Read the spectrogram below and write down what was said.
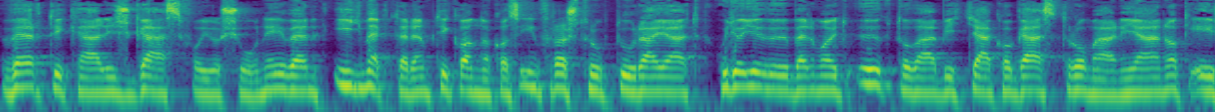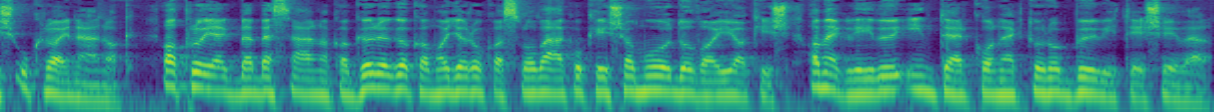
vertikális gázfolyosó néven így megteremtik annak az infrastruktúráját, hogy a jövőben majd ők továbbítják a gázt Romániának és Ukrajnának. A projektbe beszállnak a görögök, a magyarok, a szlovákok és a moldovaiak is, a meglévő interkonnektorok bővítésével.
